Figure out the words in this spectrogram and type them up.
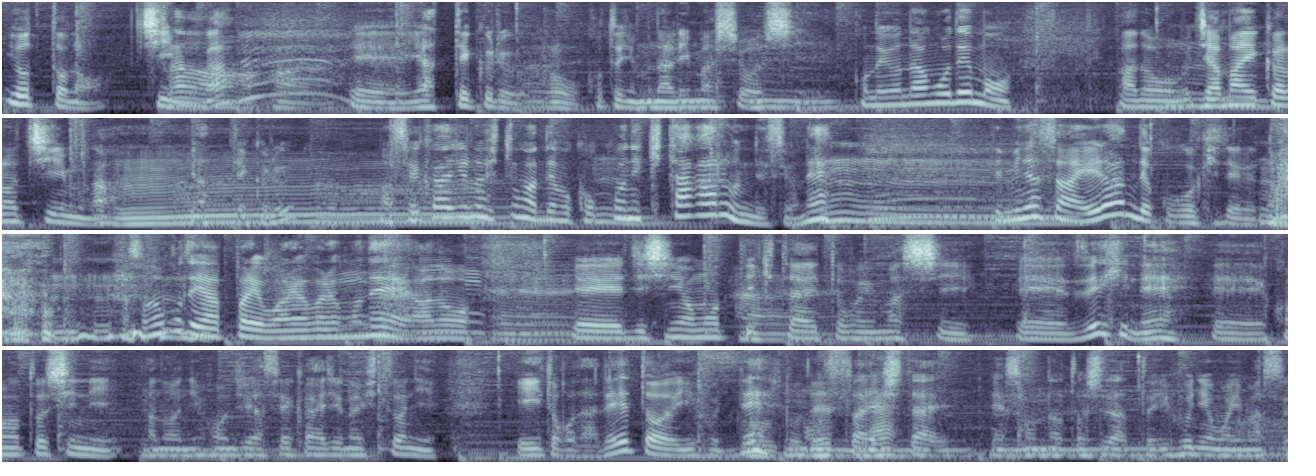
ヨットのチームが、えー、やってくることにもなりましょうし、この米子でもあのジャマイカのチームがやってくる、まあ、世界中の人がでもここに来たがるんですよね。で皆さん選んでここ来てると。そのことやっぱり我々もねあの、えー、自信を持っていきたいと思いますし、えー、ぜひね、えー、この年にあの日本中や世界中の人にいいとこだねというふうにねお伝えしたい、そんな年だというふうに思います。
